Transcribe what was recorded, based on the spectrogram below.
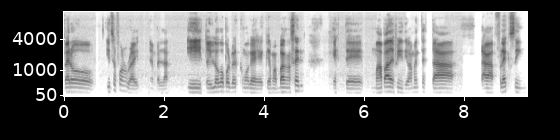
Pero it's a fun ride, en verdad. Y estoy loco por ver como que qué más van a hacer. Este mapa definitivamente está, está flexing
